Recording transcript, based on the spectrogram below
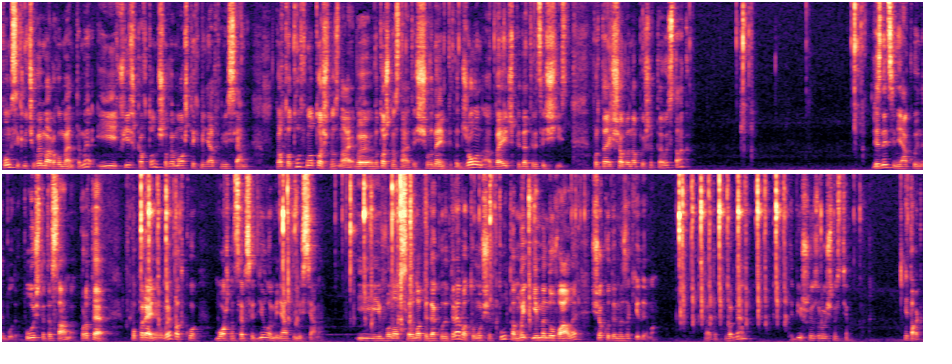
функцій ключовими аргументами, і фішка в тому, що ви можете їх міняти місцями. Тобто тут воно точно знає, ви, ви точно знаєте, що в name піде John, а в age піде 36. Проте, якщо ви напишете ось так, Різниці ніякої не буде. Получите те саме. Проте в попередньому випадку можна це все діло міняти місцями. І воно все одно піде куди треба, тому що тут ми іменували, що куди ми закидаємо. Давайте повернемо для більшої зручності. І так,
